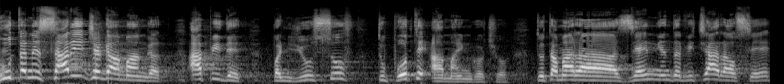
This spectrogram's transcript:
હું તને સારી જગા માંગત, આપી દેત. પણ યુસુફ, તું પોતે આ માંગો છો? તો તમારા ઝેનની અંદર વિચાર આવશે,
